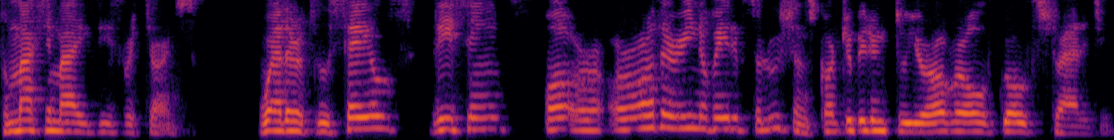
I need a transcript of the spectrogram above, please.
to maximize these returns. whether through sales, leasing, or, or other innovative solutions contributing to your overall growth strategy.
